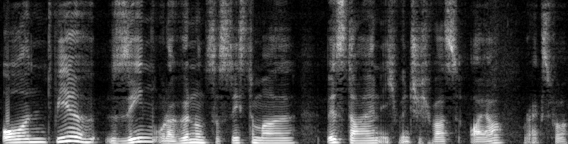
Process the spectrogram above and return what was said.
Und wir sehen oder hören uns das nächste Mal. Bis dahin, ich wünsche euch was, euer Rexfer.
